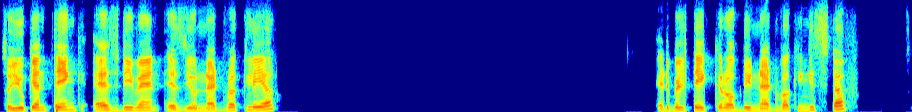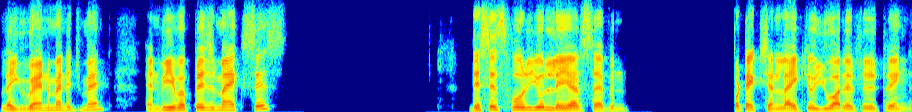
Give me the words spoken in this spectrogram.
So you can think SD-WAN is your network layer. It will take care of the networking stuff like WAN management and we have a Prisma Access this is for your layer seven protection, like your URL filtering,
